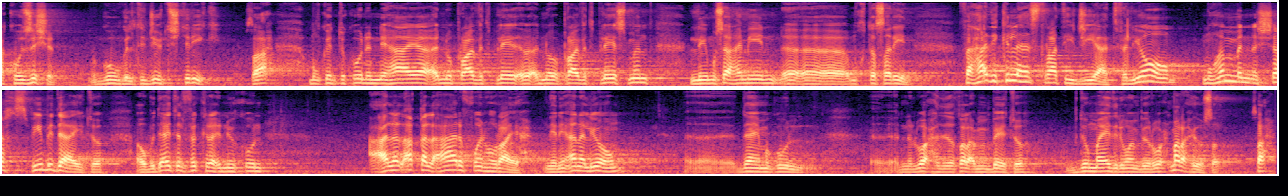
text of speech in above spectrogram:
acquisition آه، جوجل تجي وتشتريك صح؟ ممكن تكون النهاية إنه private pla إنه private placement لمساهمين آه، آه، مختصرين. فهذه كلها استراتيجيات. فاليوم مهم إن الشخص في بدايته أو بداية الفكرة إنه يكون على الأقل عارف وين هو رايح. يعني أنا اليوم دائما أقول إن الواحد إذا طلع من بيته بدون ما يدري وين بيروح ما راح يوصل صح؟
